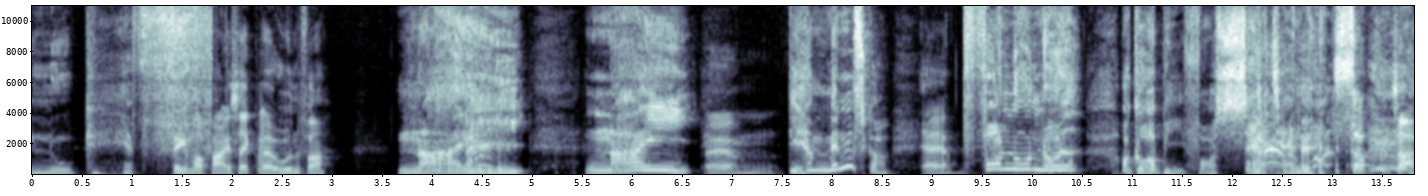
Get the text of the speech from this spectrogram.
nu kæft. Det må faktisk ikke være udenfor. Nej. Nej. Øhm, De her mennesker, ja, ja. få nu noget at gå op i for satan. altså. Så,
